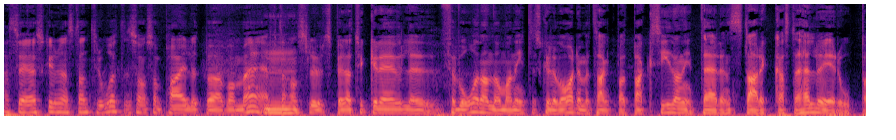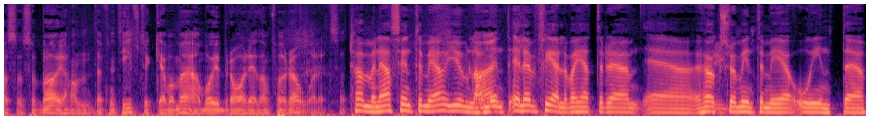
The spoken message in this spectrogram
Alltså jag skulle nästan tro att en sån som Pilot bör vara med efter Mm. hans slutspel. Jag tycker det är väl förvånande om han inte skulle vara det med tanke på att backsidan inte är den starkaste heller i Europa. Så, så bör ju han definitivt tycka jag vara med. Han var ju bra redan förra året. Så Tömmernes är inte med, Junland Nej. inte, eller fel, vad heter det? Eh, Högström är inte med och inte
